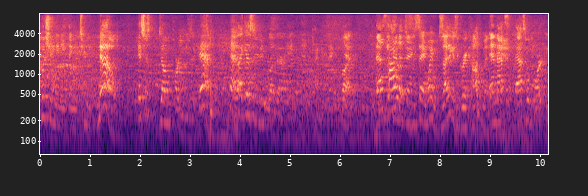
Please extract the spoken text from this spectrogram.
pushing anything too. No. It's just dumb party music. Yeah. And I guess you do love it or hate it kind of thing. But Yeah. that's well, the kind of thing. the same way, which is, I think is a great compliment. And that's that's what Martin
